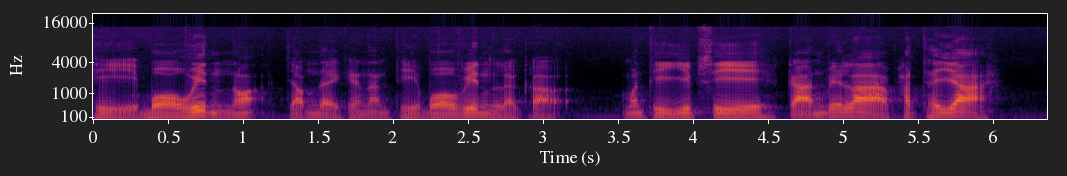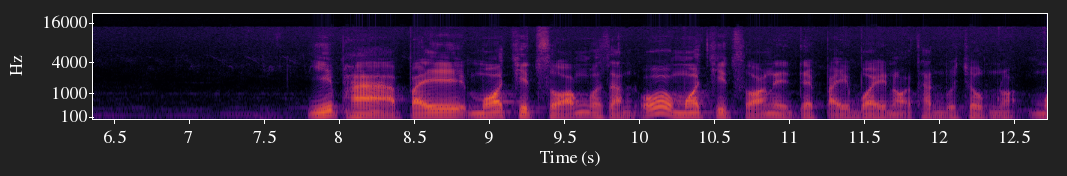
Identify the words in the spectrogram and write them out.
ที่บอวินเนาะจำได้แค่นั้นที่บอวินแล้วก็วันที่ยีีการเวลาพัทยายีบหาไปหมอชิดสองว่าสันโอ้หมอชิดสองนี่ได้ไปบ่อยเนาะท่านผู้ชมเนาะโม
